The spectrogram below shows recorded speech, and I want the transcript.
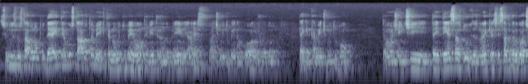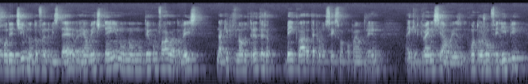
Se o Luiz Gustavo não puder, e tem o Gustavo também, que treinou muito bem ontem, vem treinando bem, aliás, bate muito bem na bola, um jogador tecnicamente muito bom. Então a gente tem, tem essas dúvidas, não é que você sabe que eu não gosto de esconder time, não estou fazendo mistério, é, realmente tem, não, não, não tenho como falar agora. Talvez daqui para o final do treino esteja bem claro até para vocês que vão acompanhar o treino, a equipe que vai iniciar. Mas enquanto ao João Felipe,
